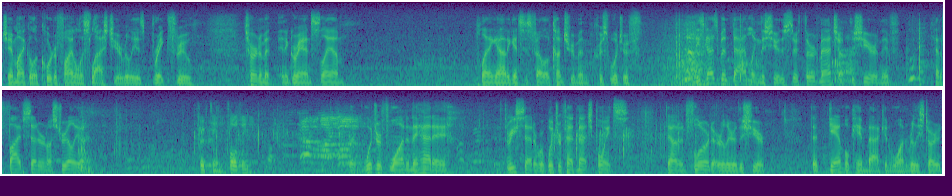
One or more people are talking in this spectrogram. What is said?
Jan Michael, a quarterfinalist last year, really his breakthrough tournament in a Grand Slam. Playing out against his fellow countryman, Chris Woodruff. And these guys have been battling this year. This is their third matchup this year, and they've had a five-setter in Australia. 15, 14. Woodruff won, and they had a, a three-setter where Woodruff had match points down in Florida earlier this year. That Gambill came back and won, really started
